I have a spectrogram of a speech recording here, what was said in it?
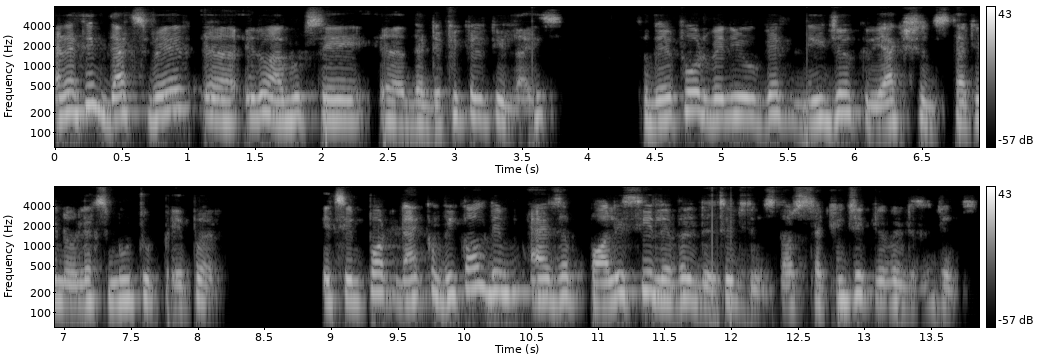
And i think that's where uh, you know i would say uh, the difficulty lies. So therefore when you get knee jerk reactions that you know let's move to paper it's important we call them as a policy level decisions or strategic level decisions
